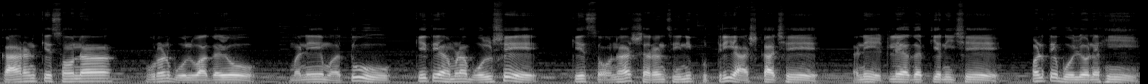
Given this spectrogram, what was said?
કારણ કે સોના પૂરણ બોલવા ગયો. મને એમ હતું કે તે હમણાં બોલશે કે સોના શરણસિંહની પુત્રી આશકા છે અને એટલે અગત્યની છે. પણ તે બોલ્યો નહીં.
